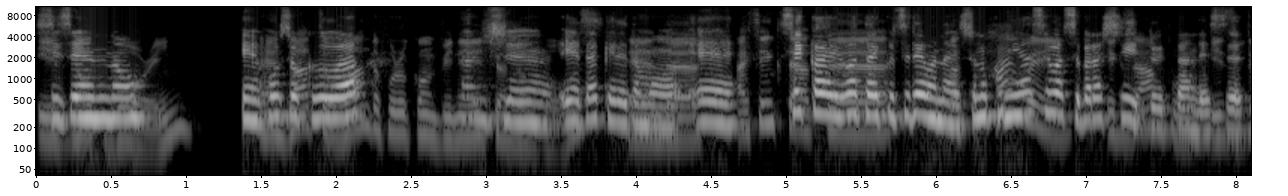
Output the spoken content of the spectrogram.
自然のえ、法則は単純、え、だけれども、え、世界は退屈ではない、その組み合わせは素晴らしいと言ったんです。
